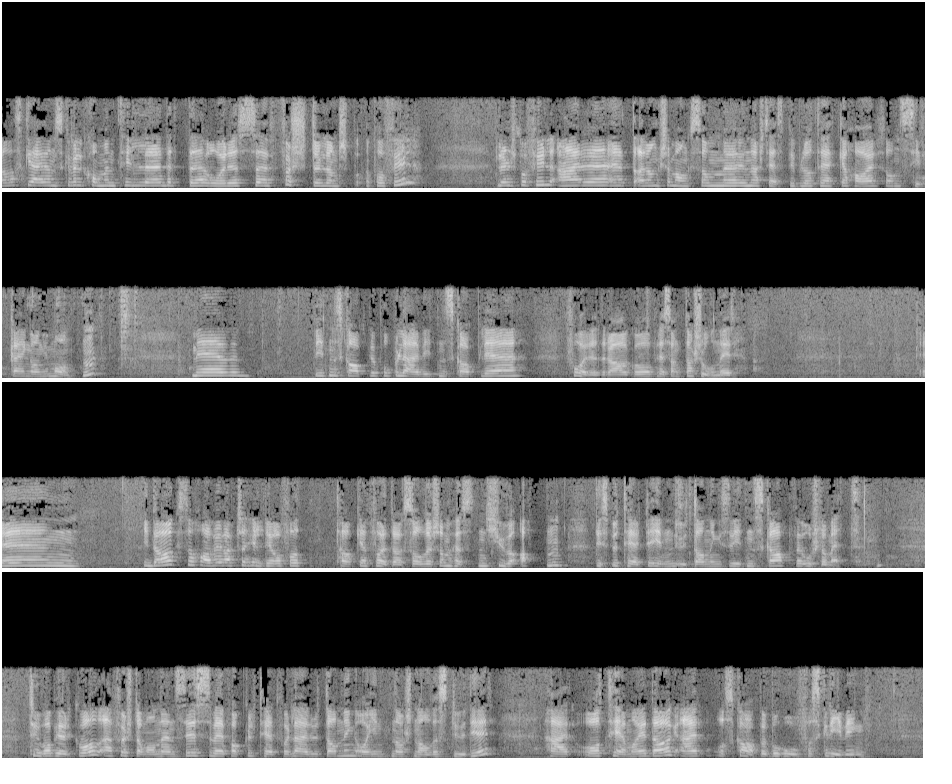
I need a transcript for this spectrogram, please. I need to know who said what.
Speaker 1: Da skal jeg ønske velkommen til eh, dette årets eh, første lunsjpåfyll. Lunsjpåfyll er eh, et arrangement som Universitetsbiblioteket har sånn ca. en gang i måneden. Med vitenskapelige og populærvitenskapelige foredrag og presentasjoner. I dag så har vi vært så heldige å få tak i en foredragsholder som høsten 2018 disputerte innen utdanningsvitenskap ved Oslo OsloMet. Tuva Bjørkvold er førsteamanuensis ved Fakultet for lærerutdanning og internasjonale studier her, og temaet i dag er å skape behov for skriving,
